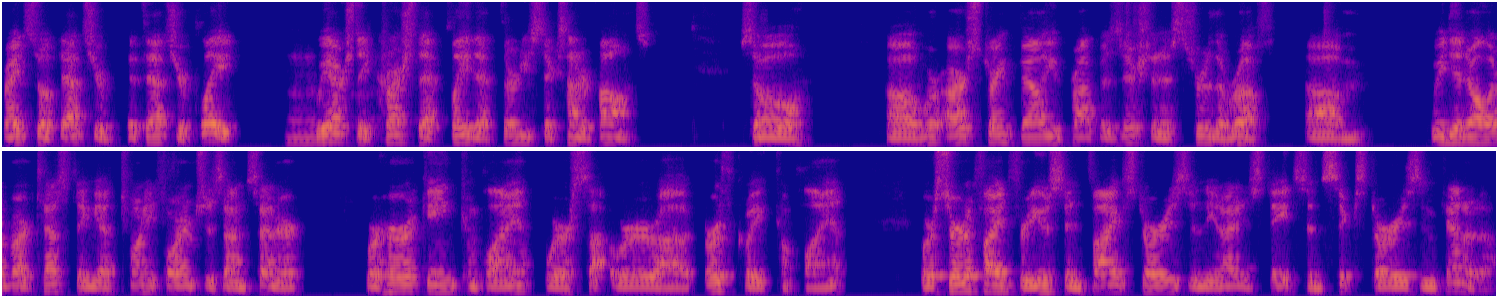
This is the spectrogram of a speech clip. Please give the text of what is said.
right? So if that's your if that's your plate, mm-hmm. we actually crush that plate at 3,600 pounds. So uh, we're, our strength value proposition is through the roof. Um, we did all of our testing at 24 inches on center. We're hurricane compliant. We're, we're uh, earthquake compliant. We're certified for use in five stories in the United States and six stories in Canada.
